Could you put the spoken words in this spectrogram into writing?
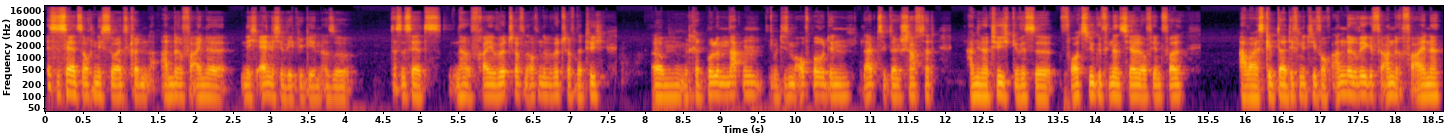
Es ist ja jetzt auch nicht so, als könnten andere Vereine nicht ähnliche Wege gehen. Also, das ist ja jetzt eine freie Wirtschaft, eine offene Wirtschaft. Natürlich ähm, mit Red Bull im Nacken, mit diesem Aufbau, den Leipzig da geschafft hat, haben die natürlich gewisse Vorzüge finanziell auf jeden Fall. Aber es gibt da definitiv auch andere Wege für andere Vereine.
